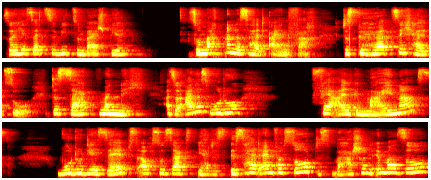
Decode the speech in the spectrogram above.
Solche Sätze wie zum Beispiel, so macht man das halt einfach. Das gehört sich halt so. Das sagt man nicht. Also alles, wo du verallgemeinerst, wo du dir selbst auch so sagst, ja, das ist halt einfach so, das war schon immer so,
